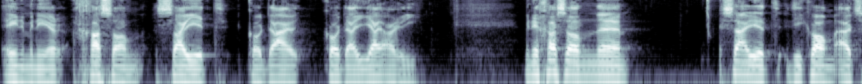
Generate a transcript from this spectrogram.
ene meneer Ghassan Sayed Kodayari. Meneer Ghassan uh, Sayed die kwam uit,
